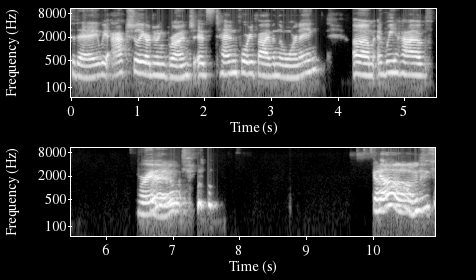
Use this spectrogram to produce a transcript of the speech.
today. We actually are doing brunch. It's 10:45 in the morning. Um, and we have fruit, scones,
